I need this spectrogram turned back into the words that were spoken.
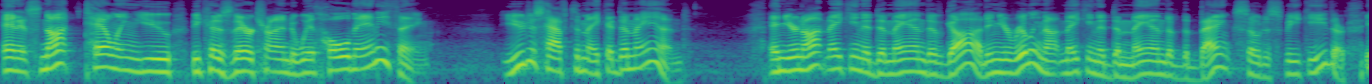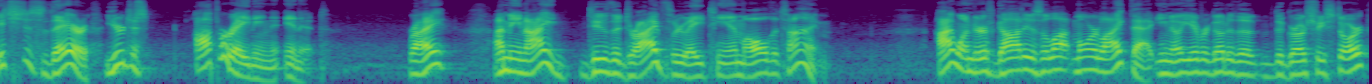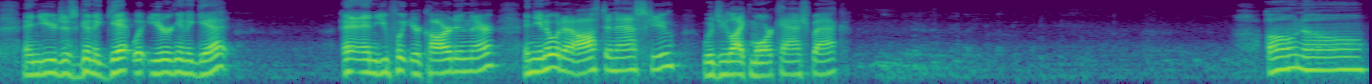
And it's not telling you because they're trying to withhold anything. You just have to make a demand. And you're not making a demand of God, and you're really not making a demand of the bank, so to speak, either. It's just there. You're just operating in it, right? I mean, I do the drive through ATM all the time. I wonder if God is a lot more like that. You know, you ever go to the, the grocery store and you're just going to get what you're going to get? And you put your card in there. And you know what I often ask you? Would you like more cash back? Oh, no.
